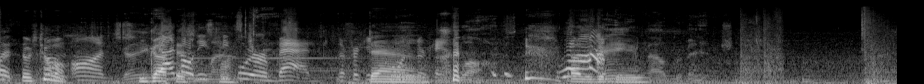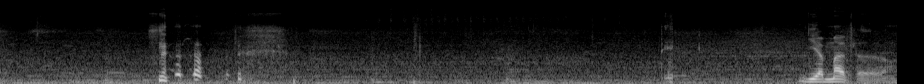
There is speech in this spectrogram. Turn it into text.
what? There's two Come of them. on. You Yeah, got I know these people are bad. They're freaking Damn. wonder cancer. Lost. That was a What? good game. Your mother.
